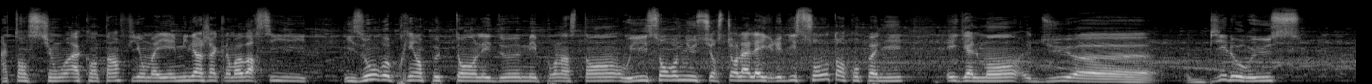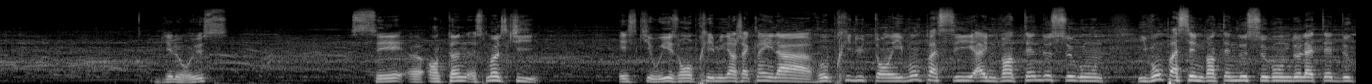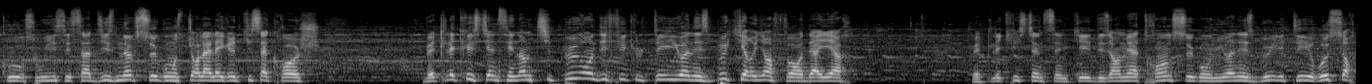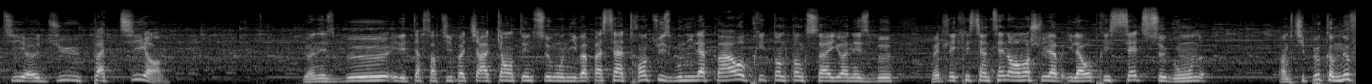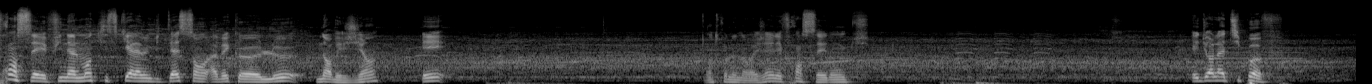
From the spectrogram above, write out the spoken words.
attention à Quentin Fillon-Maillet, Emilien Jacques. on va voir si ils ont repris un peu de temps les deux, mais pour l'instant, oui, ils sont revenus sur Sturla, Laigrid, ils sont en compagnie également du euh, Biélorusse. Biélorusse c'est euh, Anton Smolski. Et qui, oui, ils ont repris Emilien Jacquelin, il a repris du temps. Ils vont passer à une vingtaine de secondes. Ils vont passer une vingtaine de secondes de la tête de course. Oui, c'est ça, 19 secondes sur la qui s'accroche. Vettel Christiansen un petit peu en difficulté. Johannes Beu qui revient fort derrière. Vettel Christiansen qui est désormais à 30 secondes. Johannes Beu, il était ressorti euh, du pas de tir. Johannes Beu, il était ressorti pas tir à 41 secondes. Il va passer à 38 secondes. Il n'a pas repris tant de temps que ça, Johannes Beu. les Christiansen, en revanche, il a, il a repris 7 secondes. Un petit peu comme nos Français, finalement, qui skient à la même vitesse avec euh, le Norvégien et. Entre le Norvégien et les Français, donc. Eduard Latipov,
